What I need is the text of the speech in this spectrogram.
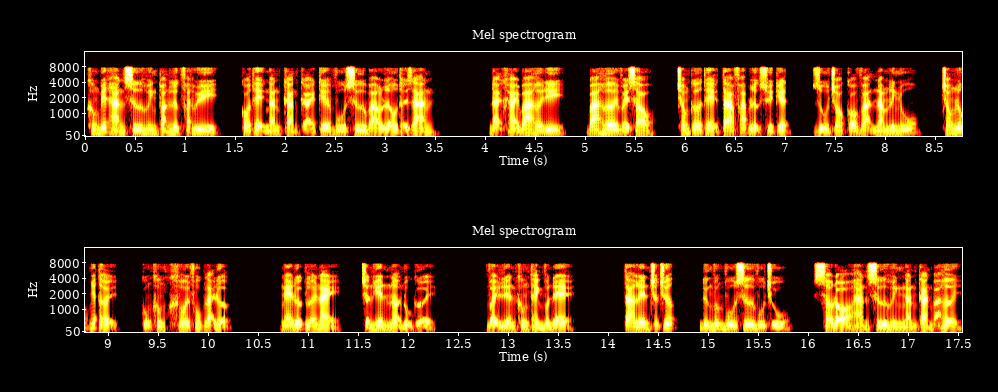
Không biết hàn sư huynh toàn lực phát huy, có thể ngăn cản cái kia vu sư bao lâu thời gian? Đại khái ba hơi đi, ba hơi về sau, trong cơ thể ta pháp lực suy kiệt, dù cho có vạn năm linh lũ trong lúc nhất thời, cũng không khôi phục lại được. Nghe được lời này, trần hiên nợ nụ cười. Vậy liền không thành vấn đề. Ta lên trước trước, đứng vững vu sư vu chú, sau đó hàn sư huynh ngăn cản ba hơi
